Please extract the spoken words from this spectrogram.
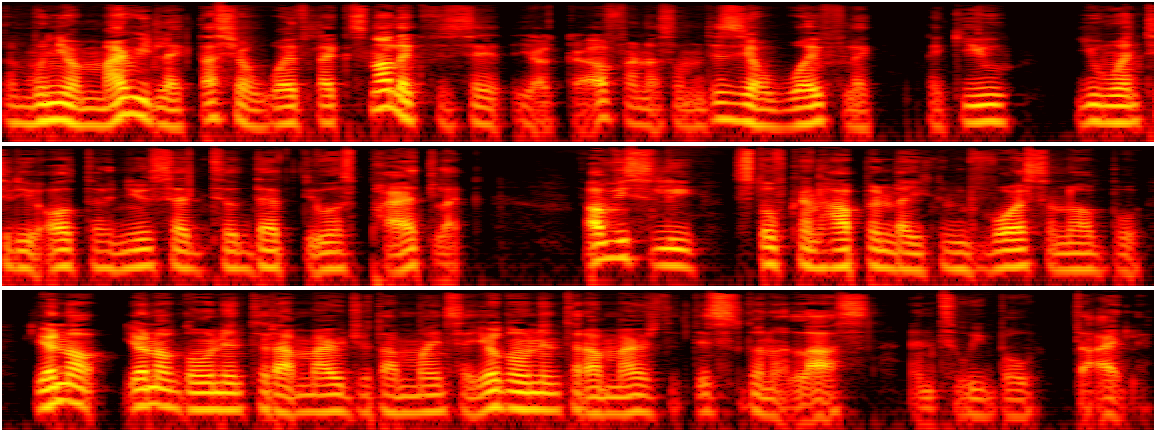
and when you're married, like that's your wife. Like it's not like if it's your girlfriend or something. This is your wife. Like like you you went to the altar and you said till death do us part. Like obviously stuff can happen that you can divorce and all, but you're not you're not going into that marriage with that mindset. You're going into that marriage that this is gonna last until we both die. Like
